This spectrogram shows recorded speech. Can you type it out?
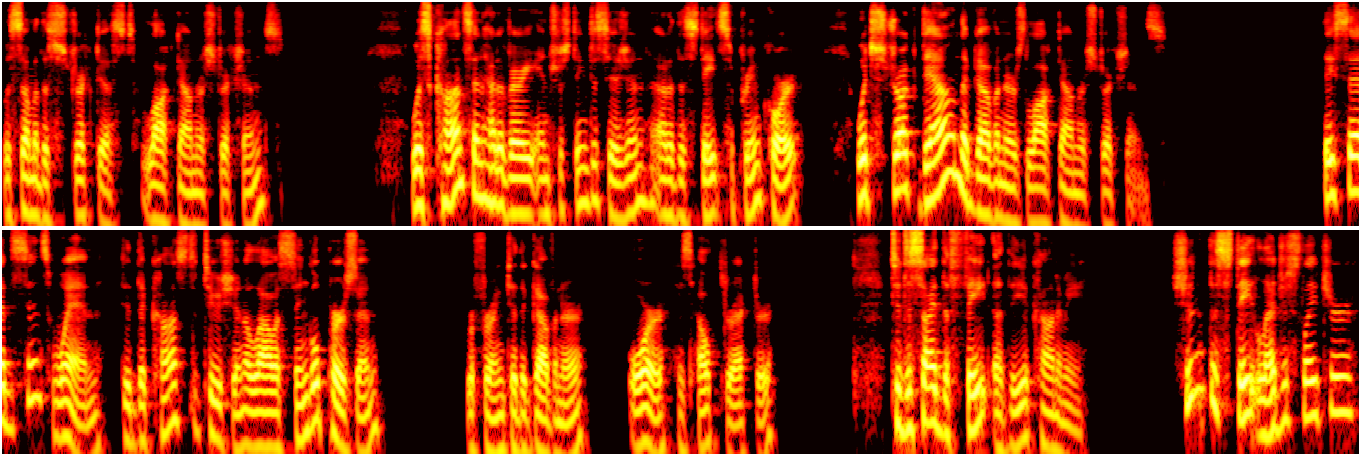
with some of the strictest lockdown restrictions. Wisconsin had a very interesting decision out of the state Supreme Court, which struck down the governor's lockdown restrictions. They said, Since when did the Constitution allow a single person, referring to the governor or his health director, to decide the fate of the economy. Shouldn't the state legislature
